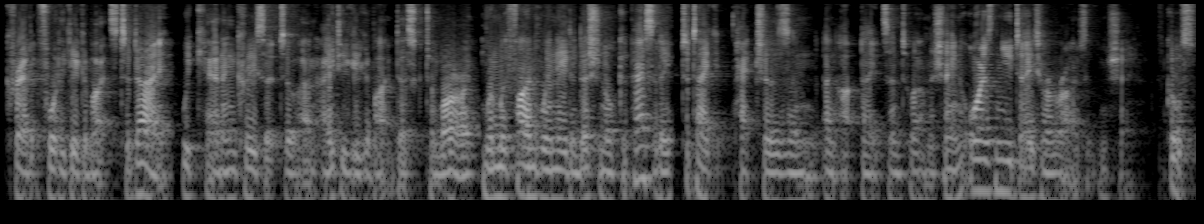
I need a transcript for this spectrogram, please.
create it 40 gigabytes today, we can increase it to an 80 gigabyte disk tomorrow when we find we need additional capacity to take patches and, and updates into our machine or as new data arrives at the machine Of course,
